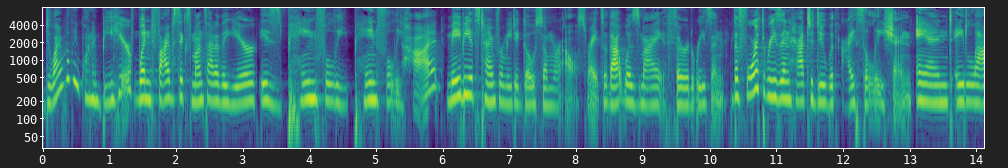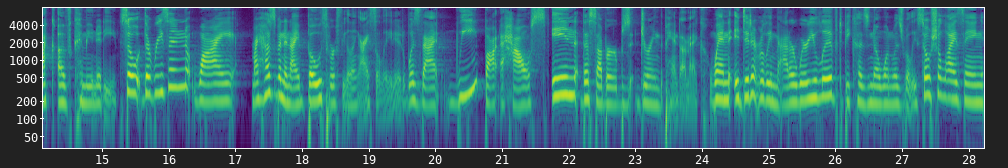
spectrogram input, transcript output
do I really want to be here when five, six months out of the year is painfully, painfully hot? Maybe it's time for me to go somewhere else, right? So that was my third reason. The fourth reason had to do with isolation and a lack of community. So the reason why my husband and I both were feeling isolated was that we bought a house in the suburbs during the pandemic when it didn't really matter where you lived because no one was really socializing,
